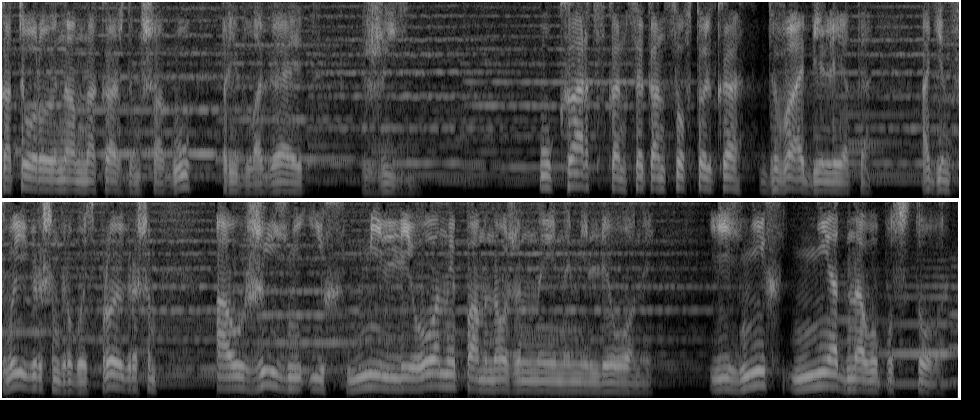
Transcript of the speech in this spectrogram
которую нам на каждом шагу предлагает жизнь. У карт, в конце концов, только два билета. Один с выигрышем, другой с проигрышем. А у жизни их миллионы, помноженные на миллионы. И из них ни одного пустого.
